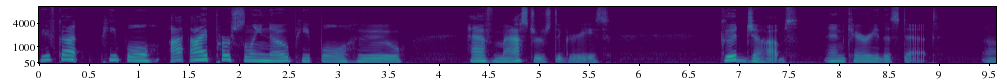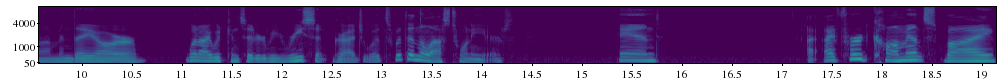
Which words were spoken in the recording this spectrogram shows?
We've got people, I, I personally know people who have master's degrees, good jobs, and carry this debt. Um, and they are what I would consider to be recent graduates within the last 20 years. And I've heard comments by,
